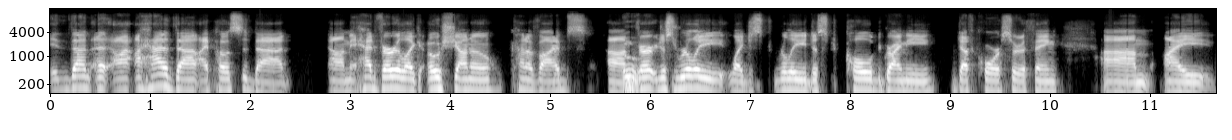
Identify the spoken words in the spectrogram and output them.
it, that uh, I, I had that i posted that um it had very like oceano kind of vibes um Ooh. very just really like just really just cold grimy deathcore sort of thing um i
